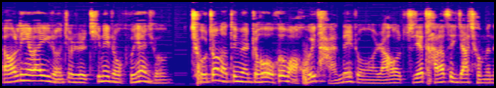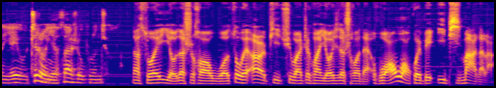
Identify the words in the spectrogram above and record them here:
然后另外一种就是踢那种弧线球，球撞到对面之后会往回弹那种，然后直接弹到自己家球门的也有，这种也算是乌龙球。那所以有的时候我作为二 P 去玩这款游戏的时候呢，往往会被一 P 骂的了。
